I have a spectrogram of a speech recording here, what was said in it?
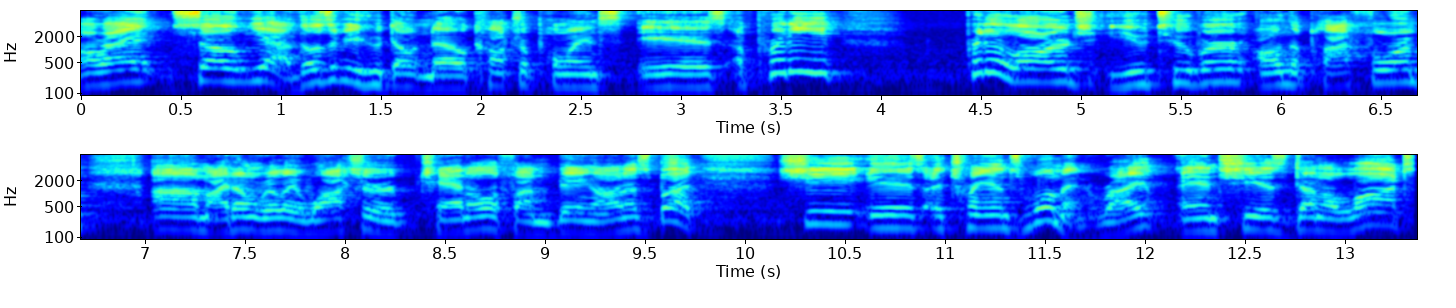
All right, so yeah, those of you who don't know, ContraPoints is a pretty pretty large YouTuber on the platform. Um, I don't really watch her channel if I'm being honest, but she is a trans woman, right? And she has done a lot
